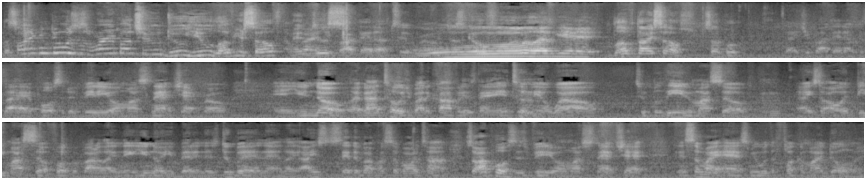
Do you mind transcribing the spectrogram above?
that's all you can do is just worry about you, do you, love yourself, I'm and glad just you brought that up too, bro. Just go for it, Let's get it. love thyself. Simple. Glad you brought that up because I had posted a video on my Snapchat, bro. And you know, like I told you about the confidence thing, it took me a while to believe in myself. Mhm. I used to always beat myself up about it, like nigga, you know you better than this, do better than that. Like I used to say that about myself all the time. So I posted this video on my Snapchat, and then somebody asked me, "What the fuck am I doing?"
